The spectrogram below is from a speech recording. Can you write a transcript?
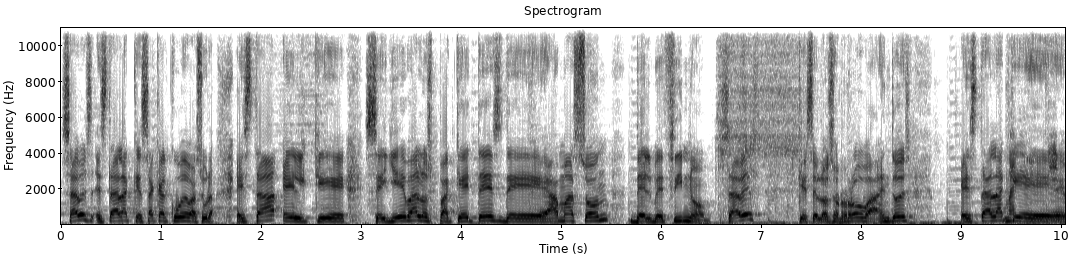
¿sabes? Está la que saca el cubo de basura. Está el que se lleva los paquetes de Amazon del vecino, ¿sabes? Que se los roba. Entonces, Está la que.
